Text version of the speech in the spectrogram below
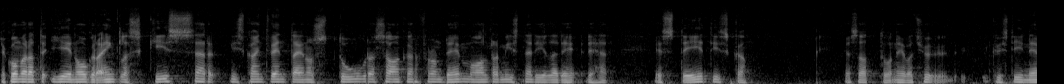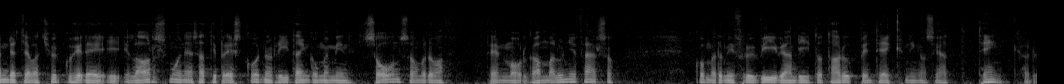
jag kommer att ge några enkla skisser. Ni ska inte vänta er några stora saker från dem, och allra minst när det gäller det, det här estetiska. Jag satt och, när jag var Kristin nämnde att jag var kyrkoherde i, i Larsmo, när jag satt i prästgården och ritade en gång med min son som var fem år gammal ungefär, så kommer min fru Vivian dit och tar upp en teckning och säger att tänk, hördu,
